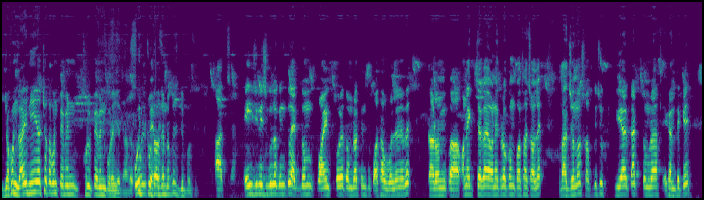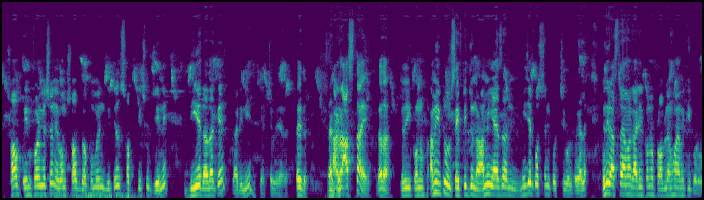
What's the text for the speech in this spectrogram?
যখন গাড়ি নিয়ে যাচ্ছ তখন পেমেন্ট ফুল পেমেন্ট করে যেতে হবে। With two thousand rupees deposit আচ্ছা এই জিনিসগুলো কিন্তু একদম পয়েন্ট করে তোমরা কিন্তু কথা বলে নেবে। কারণ অনেক জায়গায় অনেক রকম কথা চলে। তার জন্য সবকিছু ক্লিয়ার কাট তোমরা এখান থেকে সব ইনফরমেশন এবং সব ডকুমেন্ট ডিটেলস সব কিছু জেনে দিয়ে দাদাকে গাড়ি নিয়ে চলে যাবে তাই তো? আর রাস্তায় দাদা যদি কোনো আমি একটু সেফটির জন্য আমি অ্যাজ আ নিজের কোশ্চেন করছি বলতে গেলে যদি রাস্তায় আমার গাড়ির কোনো প্রবলেম হয় আমি কি করব?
